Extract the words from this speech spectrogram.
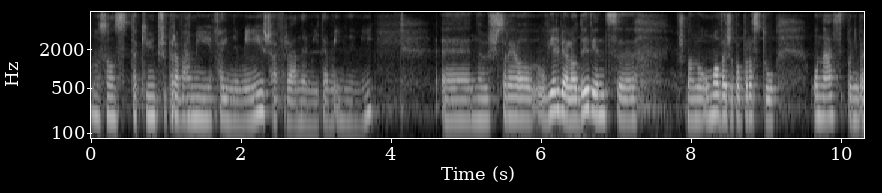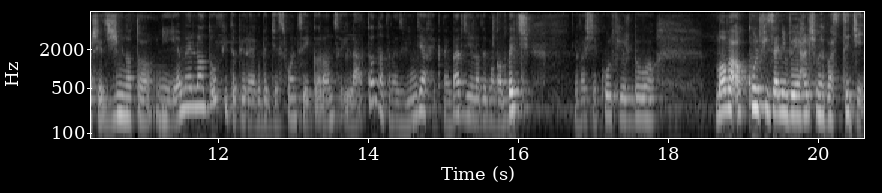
No, są z takimi przyprawami fajnymi, szafranem i tam innymi. E, no już Sora uwielbia lody, więc e, już mamy umowę, że po prostu u nas, ponieważ jest zimno, to nie jemy lodów i dopiero jak będzie słońce i gorąco i lato. Natomiast w Indiach jak najbardziej lody mogą być właśnie kulfi już było mowa o kulfi, zanim wyjechaliśmy chyba z tydzień.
